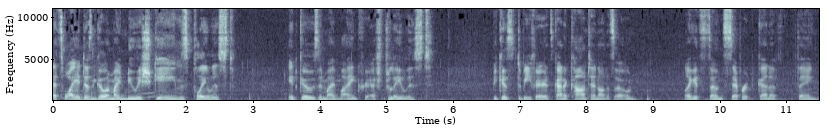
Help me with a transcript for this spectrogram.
That's why it doesn't go in my newish games playlist. It goes in my Minecraft playlist. Because, to be fair, it's kind of content on its own. Like, it's its own separate kind of thing.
